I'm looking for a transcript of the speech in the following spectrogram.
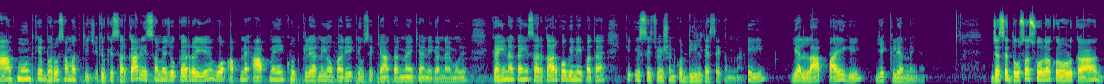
आँख मूंद के भरोसा मत कीजिए, क्योंकि सरकार इस समय जो कर रही है, वो अपने आप में ही खुद क्लियर नहीं हो पा रही है कि उसे क्या करना है, क्या नहीं करना है। मुझे कहीं ना कहीं सरकार को भी नहीं पता है कि इस सिचुएशन को डील कैसे करना है। या लाभ पाएगी, ये क्लियर नहीं है। जैसे 216 करोड़ का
